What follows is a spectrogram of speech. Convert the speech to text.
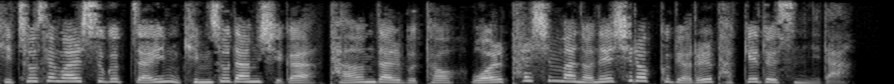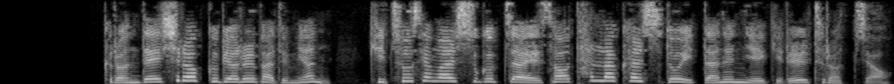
기초생활수급자인 김소담 씨가 다음 달부터 월 80만 원의 실업급여를 받게 됐습니다. 그런데 실업급여를 받으면 기초생활수급자에서 탈락할 수도 있다는 얘기를 들었죠.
